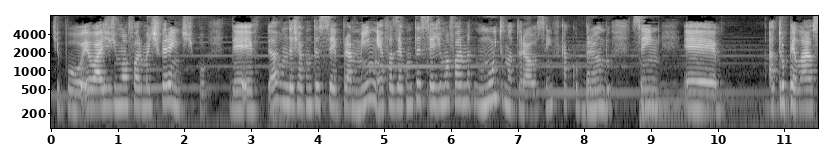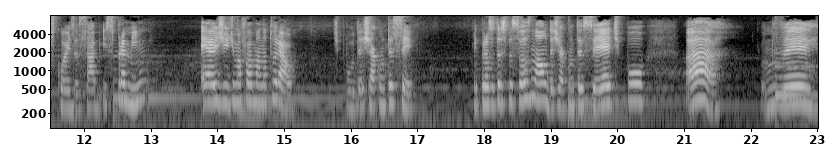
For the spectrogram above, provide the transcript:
Tipo, eu ajo de uma forma diferente. Tipo, de, ah, vamos deixar acontecer. Para mim, é fazer acontecer de uma forma muito natural, sem ficar cobrando, sem é, atropelar as coisas, sabe? Isso para mim é agir de uma forma natural. Tipo, deixar acontecer. E para as outras pessoas, não. Deixar acontecer é tipo, ah, vamos ver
